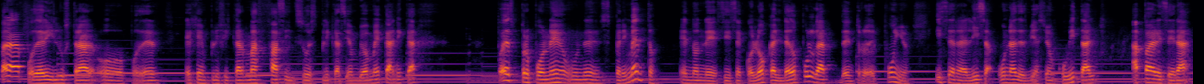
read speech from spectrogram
Para poder ilustrar o poder ejemplificar más fácil su explicación biomecánica, pues propone un experimento en donde si se coloca el dedo pulgar dentro del puño y se realiza una desviación cubital, aparecerá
